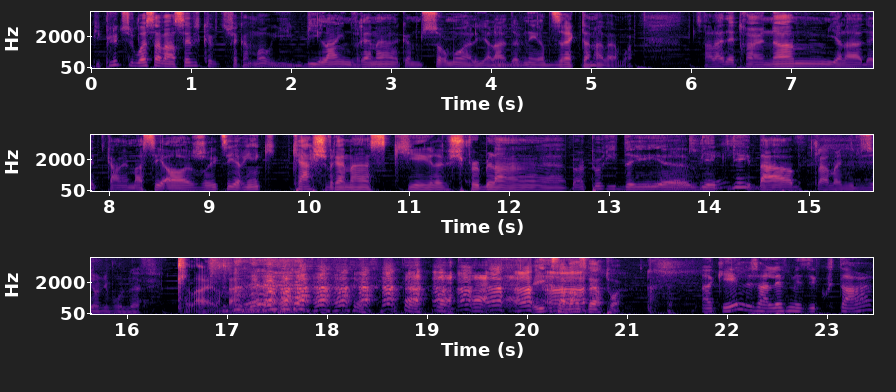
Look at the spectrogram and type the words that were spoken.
Puis plus tu le vois s'avancer, tu fais comme, oh, il beeline vraiment comme sur moi. Il a l'air de venir directement vers moi. Ça a l'air d'être un homme, il a l'air d'être quand même assez âgé. Il n'y a rien qui cache vraiment ce qui est, là, cheveux blancs, euh, un peu ridé, euh, vieille, vieille barbe. Clairement une illusion niveau 9. Clairement. Et il s'avance vers toi. Ok, là, j'enlève mes écouteurs.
